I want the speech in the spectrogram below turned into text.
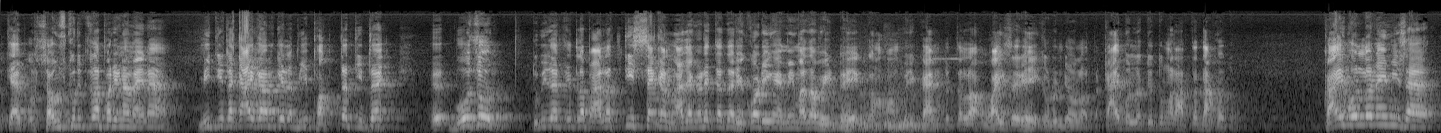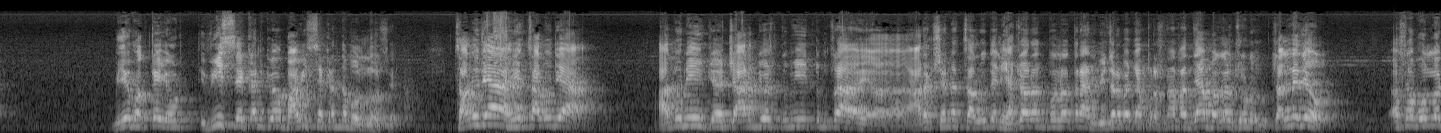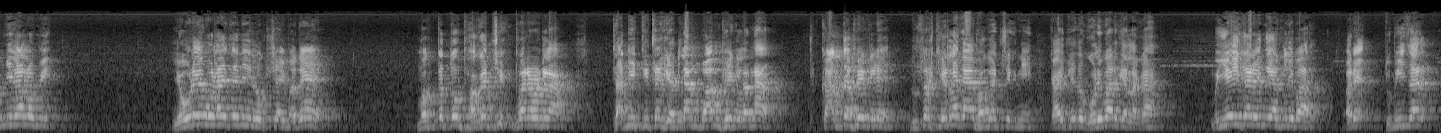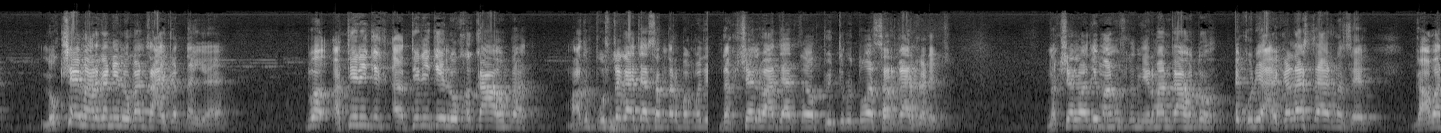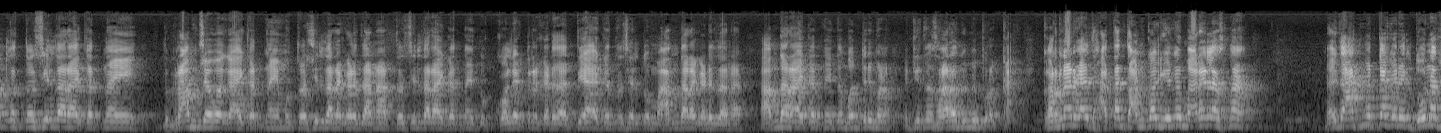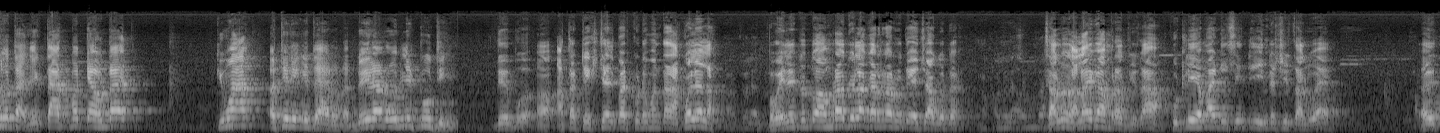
त्या संस्कृतीचा परिणाम आहे ना. मी तिथं काय काम केलं? मी फक्त तिथं बोचून तुम्ही जर तिथलं पाहिलं तीस सेकंद माझ्याकडे त्याचं रेकॉर्डिंग आहे. मी माझा व्हिट हे म्हणजे काय म्हणतो त्याला व्हॉइस हे करून ठेवला होता. काय बोललो ते तुम्हाला आत्ता दाखवतो. काही बोललो नाही मी साहेब? मी फक्त एवढ वीस सेकंद किंवा बावीस सेकंद बोललो असेल. चालू द्या हे चालू द्या. अजूनही च- चार दिवस तुम्ही तुमचा आरक्षणच चालू द्या ह्याच्यावरच बोलत राहा विदर्भाच्या प्रश्नाला द्या बगल सोडून. चालणे देव. असं बोललो निघालो मी. एवढे बोलायचं नाही लोकशाहीमध्ये. मग तर तो भगतसिंग परवडला. त्यांनी तिथं घेतला आणि बॉम्ब फेकला ना. कागद फेकले. दुसरं केलं काय भगतसिंगनी काय तिथं गोळीबार केला का? मग येई करेन अगली बार. अरे तुम्ही जर लोकशाही मार्गाने लोकांचं ऐकत नाही आहे व अतिरेकी अतिरेकी लोक का होतात? माझं पुस्तक आहे त्या संदर्भामध्ये नक्षलवाद्याचं पितृत्व सरकारकडेच. नक्षलवादी माणूस निर्माण का होतो? ते कोणी ऐकायलाच तयार नसेल. गावातलं तहसीलदार ऐकत नाही ग्रामसेवक ऐकत नाही मग तहसीलदाराकडे जाणार तहसीलदार ऐकत नाही तो कलेक्टरकडे जा ते ऐकत नसेल तो आमदाराकडे जाणार. आमदार ऐकत नाही तर मंत्री म्हणा तिथं सारा तुम्ही प्र का करणार काय? हातात दांडका घेणं मारेलच ना. नाही तर आत्महत्या करेल. दोनच होत आहेत. एक तर आत्महत्या होत आहेत किंवा अतिरेकी तयार होतात. There are only two thing ते ब- आता टेक्स्टाईल पार्ट कुठं म्हणतात? अकोल्याला. पहिले तर तो अमरावतीला करणार होते याच्या अगोदर. चालू झाला आहे का अमरावतीचा? कुठली एम आय डी सीची इंडस्ट्री चालू आहे?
